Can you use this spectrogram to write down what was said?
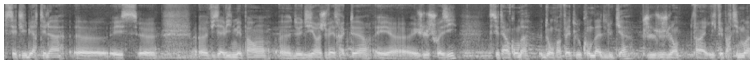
cette liberté-là vis-à-vis de mes parents, de dire je vais être acteur et je le choisis, c'était un combat. Donc en fait, le combat de Lucas, enfin, il fait partie de moi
